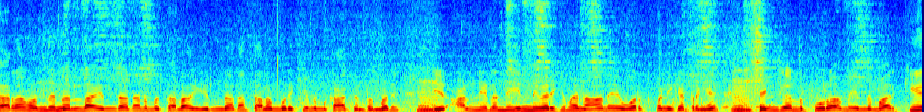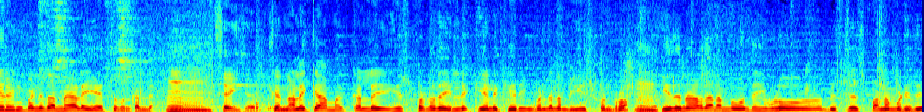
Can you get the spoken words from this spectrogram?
தரம் வந்து நல்லா இருந்தால் தான் நம்ம தலை இருந்தால் தான் தலைமுறைக்கும் நம்ம காக்குன்ற மாதிரி அன்னிலேருந்து இன்னி வரைக்குமே நானே ஒர்க் பண்ணி கட்டுறேங்க செங்கல் பூராமே இந்த மாதிரி கீரிங் பண்ணி தான் மேலே ஏற்றுவேன் கல் சரிங்க சார். நிலைக்காம கல்லை யூஸ் பண்ணுறதே இல்லை கீழே கீரிங் பண்ணி நம்ம யூஸ் பண்ணுறோம் இதனால தான் நம்ம வந்து இவ்வளோ பிஸ்னஸ் பண்ண முடியுது.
